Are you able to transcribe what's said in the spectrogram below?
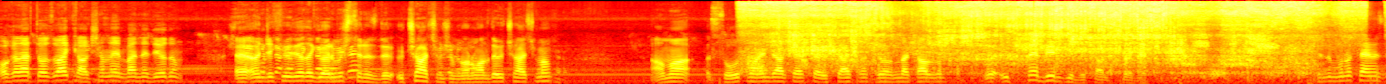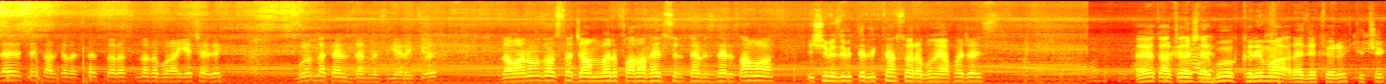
o kadar toz var ki akşamleyin ben de diyordum. e, önceki videoda görmüşsünüzdür. 3'ü açmışım. Normalde 3'ü açmam. Ama soğutmayınca arkadaşlar 3'ü açmak zorunda kaldım. Ve 3'te 1 gibi çalışıyordu. Şimdi bunu temizleyecek arkadaşlar. Sonrasında da buna geçecek. Bunun da temizlenmesi gerekiyor. Zamanımız olsa camları falan hepsini temizleriz ama işimizi bitirdikten sonra bunu yapacağız. Evet arkadaşlar bu klima radyatörü küçük.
